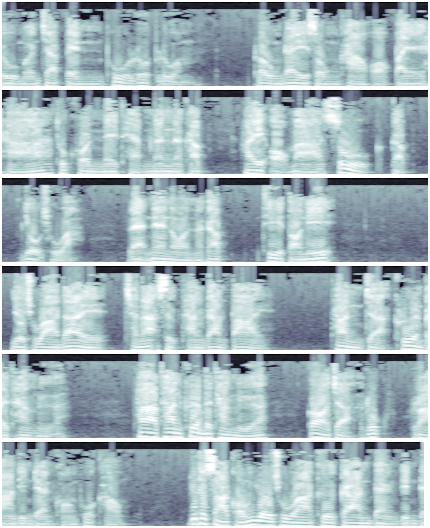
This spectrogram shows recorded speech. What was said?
ดูเหมือนจะเป็นผู้รวบรวม พระองค์ได้ส่งข่าวออกไปหาทุกคนในแถบนั้นนะครับ ให้ออกมาสู้กับโยชัว และแน่นอนนะครับ ที่ตอนนี้โยชัวได้ชนะศึกทางด้านใต้ ท่านจะเคลื่อนไปทางเหนือ ถ้าท่านเคลื่อนไปทางเหนือ ก็จะรุก รานดินแดนของพวกเขา ยุทธศาสตร์ของโยชัวคือการแบ่งดินแด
